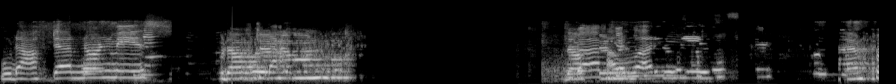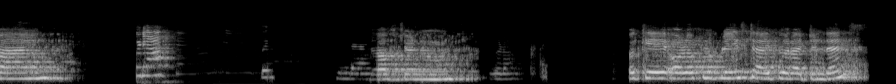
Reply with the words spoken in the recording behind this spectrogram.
Good afternoon, Miss. Good afternoon. Good How afternoon. are you, Miss? I am fine. Good afternoon. Okay, all of you please type your attendance.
